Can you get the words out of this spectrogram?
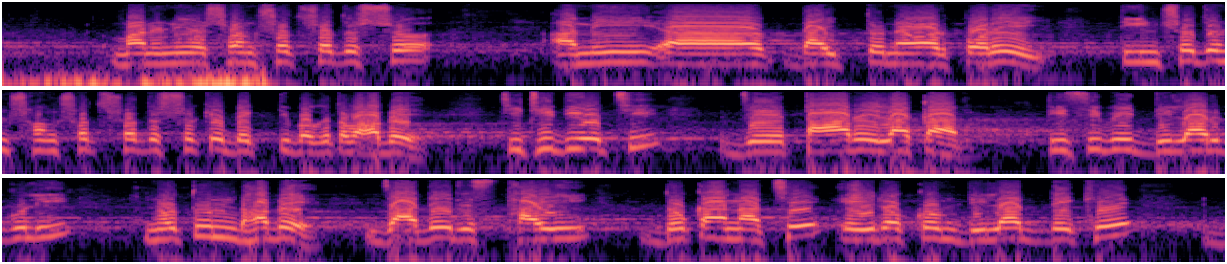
মাননীয় সংসদ সদস্য আমি দায়িত্ব নেওয়ার পরেই তিনশো জন সংসদ সদস্যকে ব্যক্তিগতভাবে চিঠি দিয়েছি যে তার এলাকার টিসিবির ডিলারগুলি নতুনভাবে যাদের স্থায়ী দোকান আছে এই রকম ডিলার দেখে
